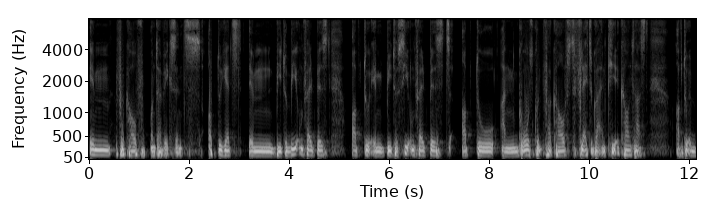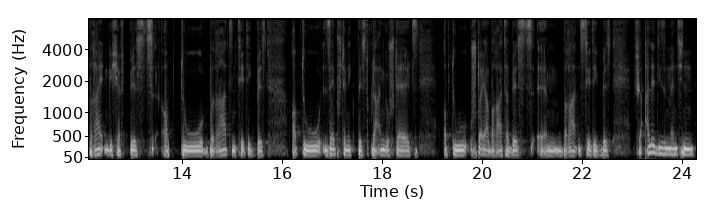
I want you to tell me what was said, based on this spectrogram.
im Verkauf unterwegs sind. Ob du jetzt im B2B-Umfeld bist, ob du im B2C-Umfeld bist, ob du an Großkunden verkaufst, vielleicht sogar einen Key-Account hast, ob du im breiten Geschäft bist, ob du beratend tätig bist, ob du selbstständig bist oder angestellt, ob du Steuerberater bist, ähm, beratend tätig bist. Für alle diese Menschen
